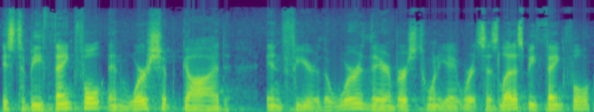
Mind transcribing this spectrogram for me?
is to be thankful and worship God in fear. The word there in verse 28, where it says, Let us be thankful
